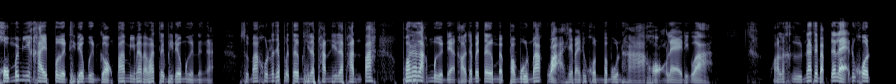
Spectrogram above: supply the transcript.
คงไม่มีใครเปิดทีเดียวหมื่นกล่องป้ามีไหมแบบว่าเติมทีเดียวหมื่นหนึ่งอะส่วนมากคนน่าจะเปิดเติมทีละพันทีละพันป่ะ เพราะถ้าหลักหมื่นเนี่ยเขาจะไปเติมแบบประมูลมากกว่าใช่ไหมทุกคนประมูลหาของแรดีกว่าเพราะละคือน่าจะแบบนั่นแหละทุกคน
